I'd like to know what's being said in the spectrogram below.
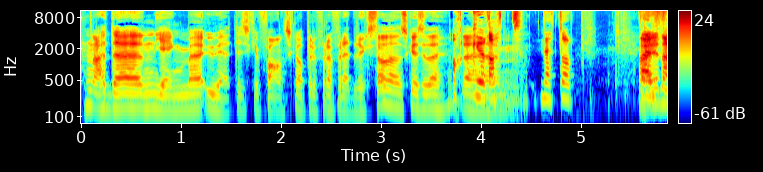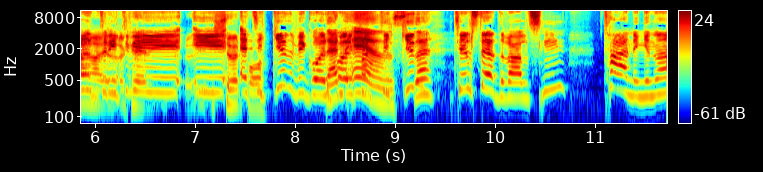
Nei, det er en gjeng med uetiske faenskaper fra Fredrikstad. Det skal jeg si det. det Akkurat. Nettopp. Nei, Derfor nei, nei, driter okay. vi i kjør på. etikken. Vi går er for den taktikken, eneste tilstedeværelsen, terningene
